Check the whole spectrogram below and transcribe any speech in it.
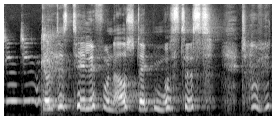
ding, ding. Und das Telefon ausstecken musstest, damit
